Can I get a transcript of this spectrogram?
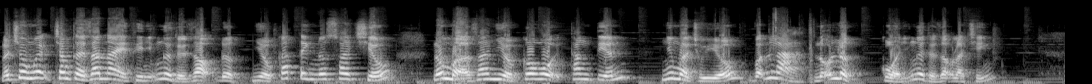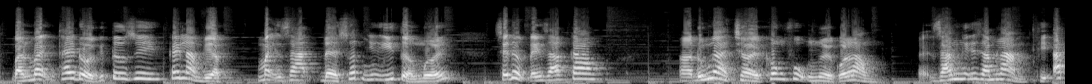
Nói chung ấy, trong thời gian này thì những người tuổi Dậu được nhiều cát tinh nó soi chiếu, nó mở ra nhiều cơ hội thăng tiến, nhưng mà chủ yếu vẫn là nỗ lực của những người tuổi Dậu là chính. Bản mệnh thay đổi cái tư duy, cách làm việc, mạnh dạn đề xuất những ý tưởng mới sẽ được đánh giá cao. À, đúng là trời không phụ người có lòng, dám nghĩ dám làm thì ắt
